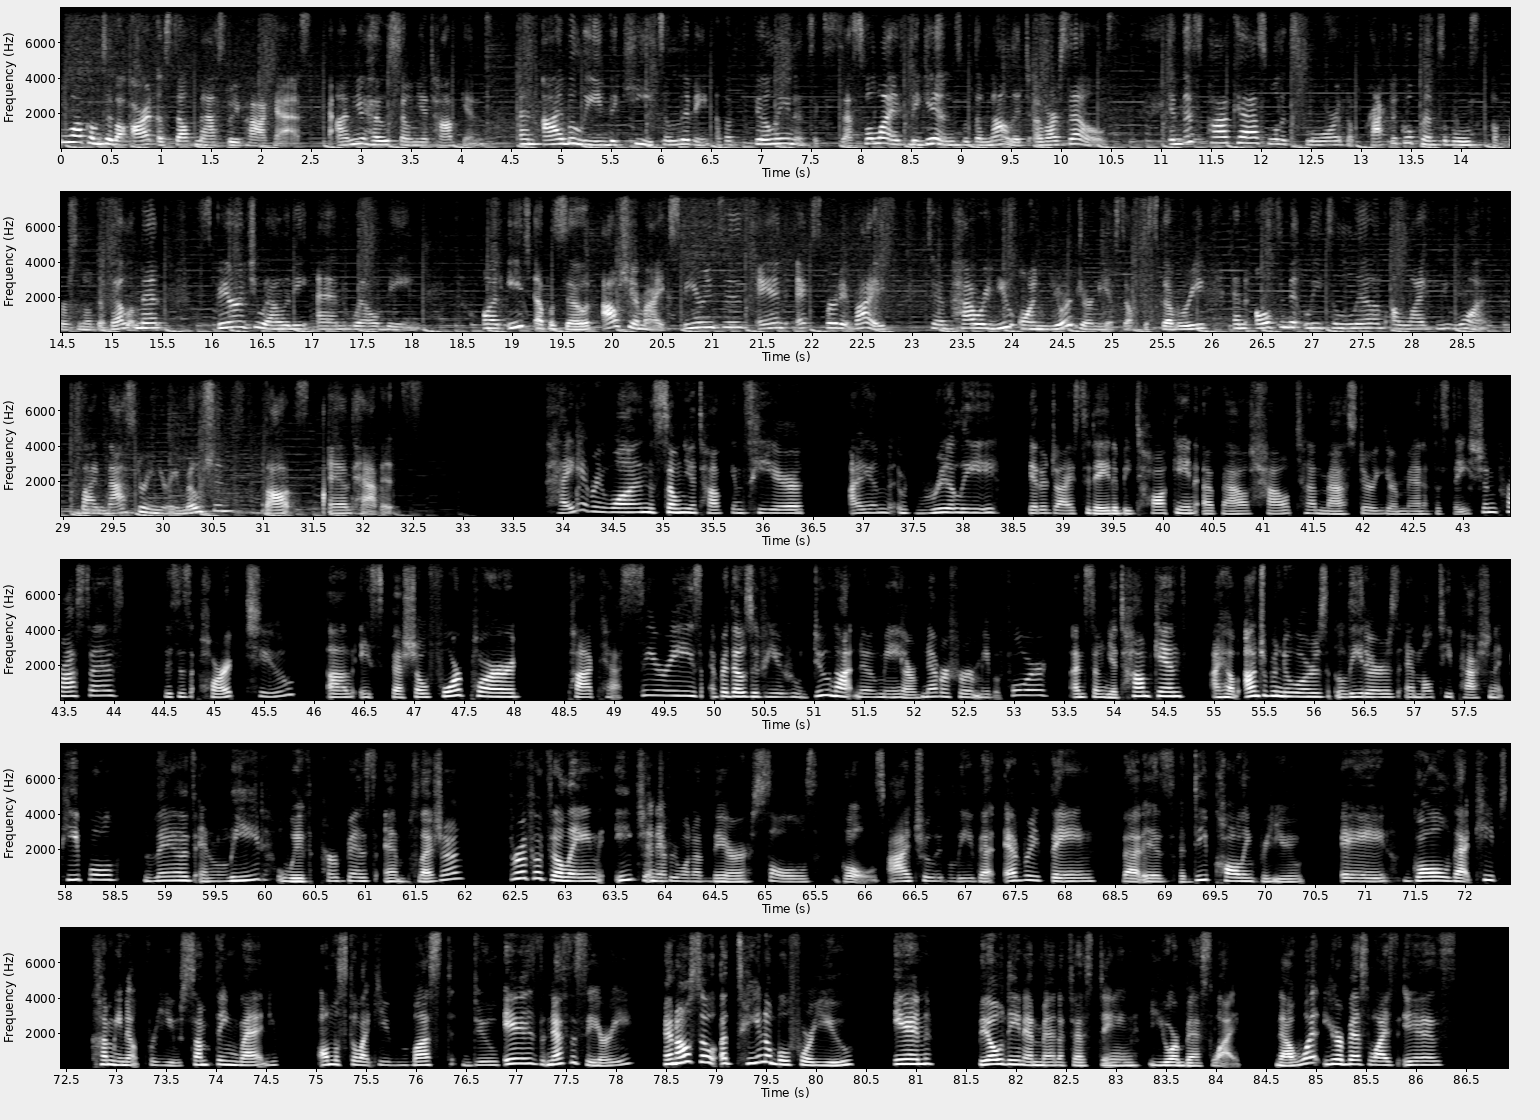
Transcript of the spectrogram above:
Welcome to the Art of Self Mastery podcast. I'm your host, Sonja Tompkins, and I believe the key to living a fulfilling and successful life begins with the knowledge of ourselves. In this podcast, we'll explore the practical principles of personal development, spirituality, and well being. On each episode, I'll share my experiences and expert advice to empower you on your journey of self discovery and ultimately to live a life you want by mastering your emotions, thoughts, and habits. Hey everyone, Sonja Tompkins here. I am really energized today to be talking about how to master your manifestation process. This is part two of a special four part podcast series. And for those of you who do not know me or never heard me before, I'm Sonja Tompkins. I help entrepreneurs, leaders, and multi passionate people live and lead with purpose and pleasure through fulfilling each and every one of their soul's goals. I truly believe that everything that is a deep calling for you, a goal that keeps coming up for you, something that you almost feel like you must do is necessary and also attainable for you in building and manifesting your best life. Now, what your best life is,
